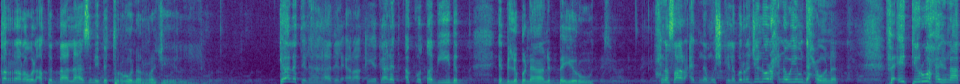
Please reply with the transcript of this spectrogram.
قرروا الأطباء لازم يبترون الرجل. قالت لها هذه العراقية قالت أكو طبيب بلبنان ببيروت. إحنا صار عندنا مشكلة بالرجل ورحنا ويمدحونا. فانت روحي هناك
